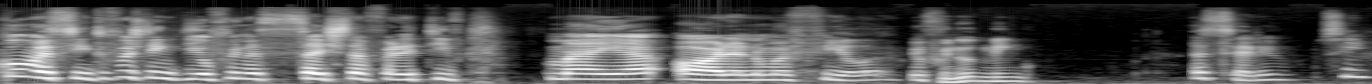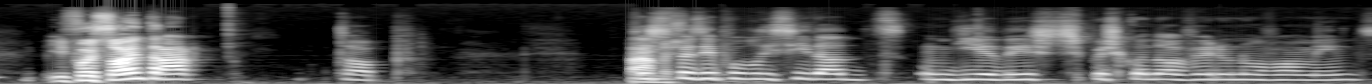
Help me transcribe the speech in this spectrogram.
Como assim? Tu foste em que dia? Eu fui na sexta-feira, tive meia hora numa fila. Eu fui no domingo. A sério? Sim. E foi só entrar. Top. Pá, Tens de mas fazer publicidade um dia destes, depois quando houver um novo aumento.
